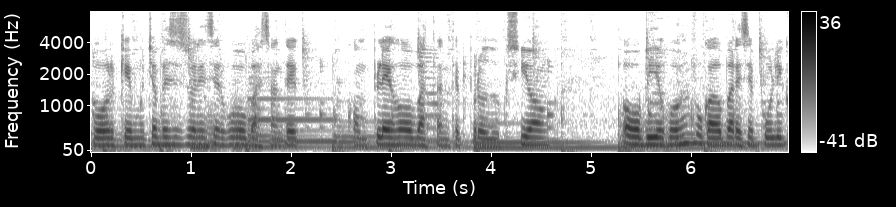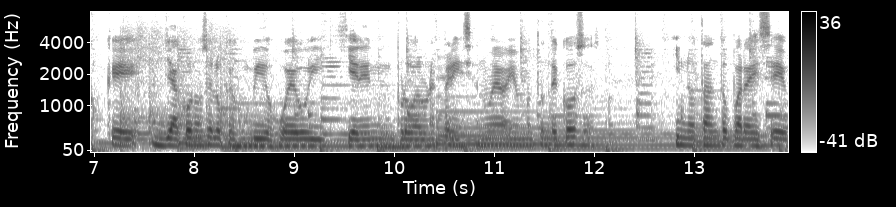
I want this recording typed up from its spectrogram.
Porque muchas veces suelen ser juegos bastante complejos, bastante producción, o videojuegos enfocados para ese público que ya conoce lo que es un videojuego y quieren probar una experiencia nueva y un montón de cosas. Y no tanto para ese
